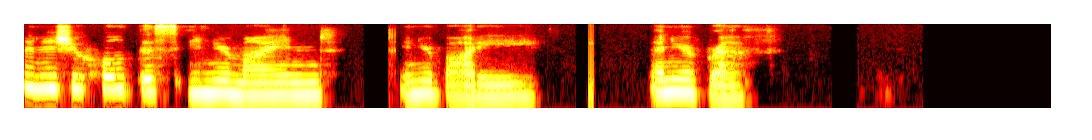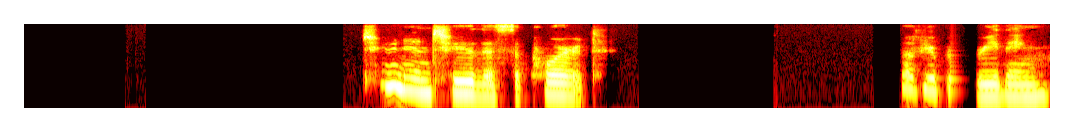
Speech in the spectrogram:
And as you hold this in your mind, in your body, and your breath, tune into the support of your breathing.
